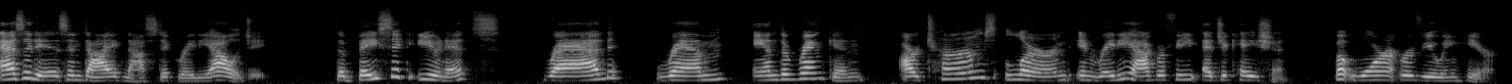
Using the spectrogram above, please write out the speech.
as it is in diagnostic radiology. The basic units rad, rem, and the Roentgen are terms learned in radiography education, but warrant reviewing here.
